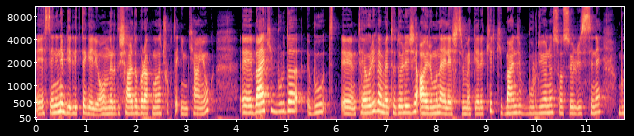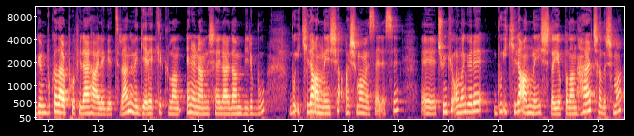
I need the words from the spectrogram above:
e, seninle birlikte geliyor. Onları dışarıda bırakmana çok da imkan yok. Ee, belki burada bu e, teori ve metodoloji ayrımını eleştirmek gerekir ki bence Bourdieu'nun sosyolojisini bugün bu kadar popüler hale getiren ve gerekli kılan en önemli şeylerden biri bu. Bu ikili anlayışı aşma meselesi. E, çünkü ona göre bu ikili anlayışla yapılan her çalışma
